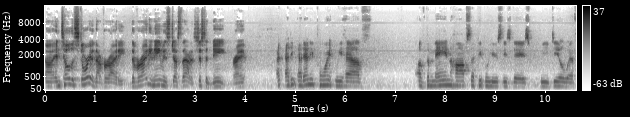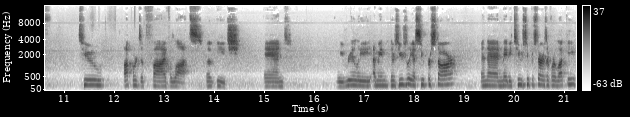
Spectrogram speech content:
uh, and tell the story of that variety. The variety name is just that; it's just a name, right? At, at, at any point, we have of the main hops that people use these days, we deal with two upwards of five lots of each and we really, I mean, there's usually a superstar, and then maybe two superstars if we're lucky.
